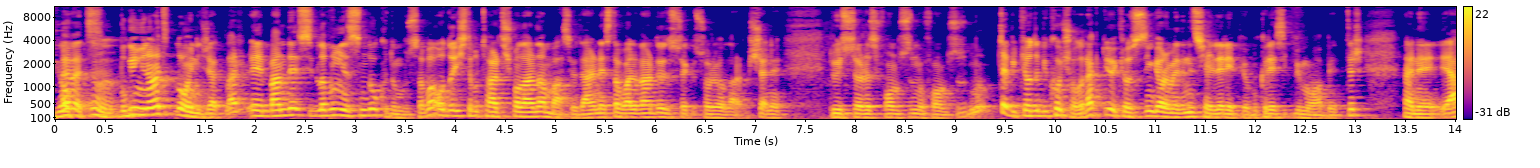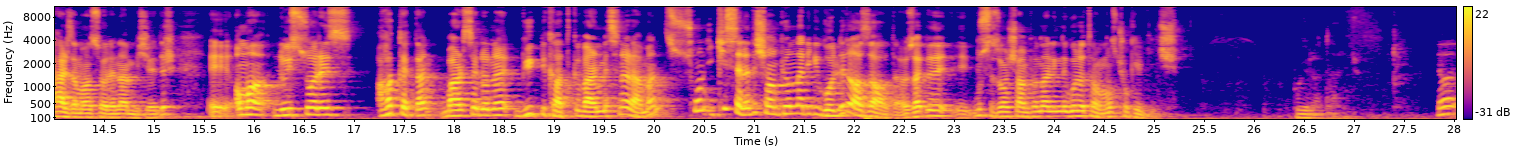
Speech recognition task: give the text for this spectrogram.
yok evet. değil mi? Bugün United'la oynayacaklar. Ee, ben de Sidlav'ın yazısında okudum bu sabah. O da işte bu tartışmalardan bahsediyor. Ernesto Valverde'ye de sürekli soruyorlarmış. Hani Luis Suarez formsuz mu formsuz mu? Tabii ki o da bir koç olarak diyor ki o sizin görmediğiniz şeyleri yapıyor. Bu klasik bir muhabbettir. Hani her zaman söylenen bir şeydir. Ee, ama Luis Suarez hakikaten Barcelona büyük bir katkı vermesine rağmen son iki senede Şampiyonlar Ligi golleri azaldı. Özellikle e, bu sezon Şampiyonlar Ligi'nde gol atamaması çok ilginç. Buyur Ataycığım. Ya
